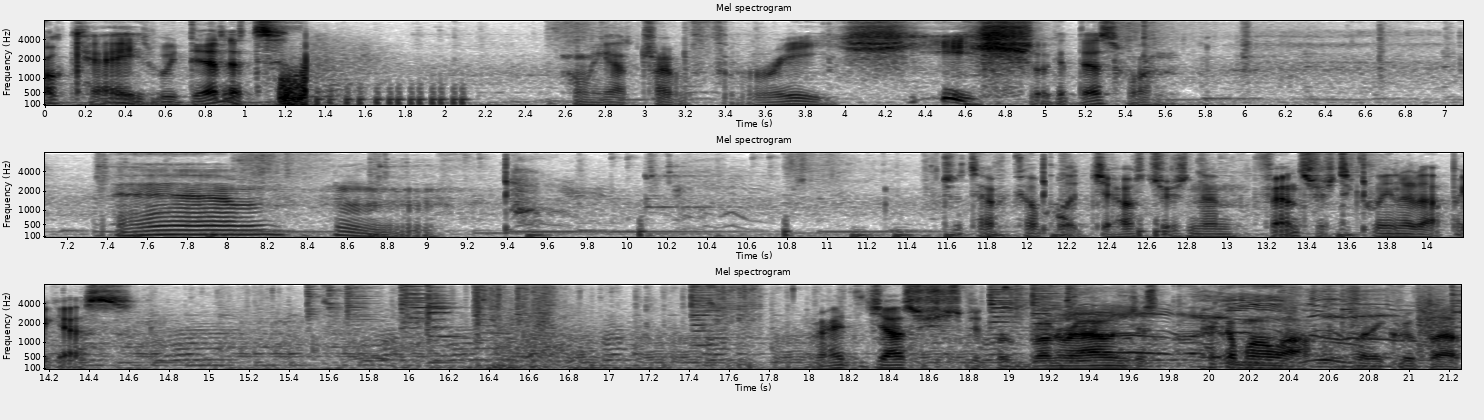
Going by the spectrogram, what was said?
Okay, we did it. Oh, we got tribal three. Sheesh, look at this one. Um, hmm. Just have a couple of jousters and then fencers to clean it up, I guess. Right, the jousters just be able to run around and just pick them all off before they group up.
